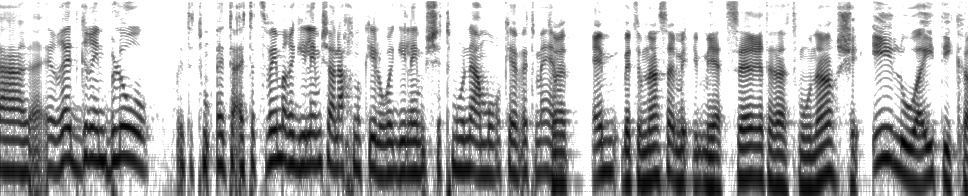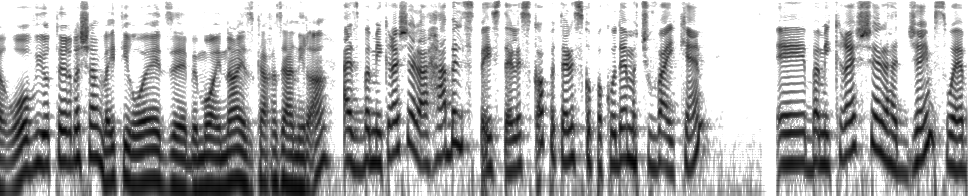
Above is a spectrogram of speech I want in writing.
ה-red, green, blue, את את את הצבעים הרגילים שאנחנו כאילו רגילים, שתמונה מורכבת מהם. זאת אומרת, הם, בעצם נאסא מייצרת את התמונה שאילו הייתי קרוב יותר לשם והייתי רואה את זה במו עיניי, אז ככה זה היה נראה? אז במקרה של ה Hubble Space Telescope, הטלסקופ הקודם, התשובה היא כן. אה, במקרה של הג'יימס ווב,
